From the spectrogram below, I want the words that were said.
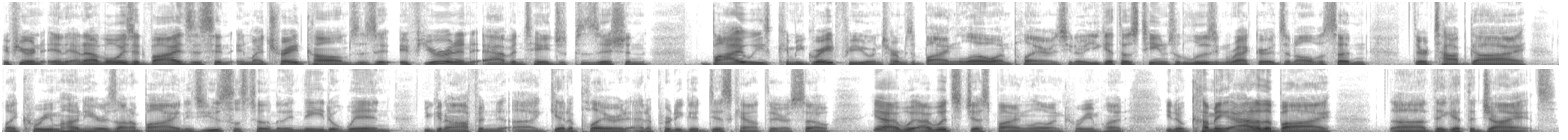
if you're in, and I've always advised this in, in my trade columns is if you're in an advantageous position, bye weeks can be great for you in terms of buying low on players. You know, you get those teams with losing records, and all of a sudden their top guy like Kareem Hunt here is on a bye and he's useless to them, and they need a win. You can often uh, get a player at, a pretty good discount there. So yeah, I, w- I would suggest buying low on Kareem Hunt. You know, coming out of the bye, uh, they get the Giants.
